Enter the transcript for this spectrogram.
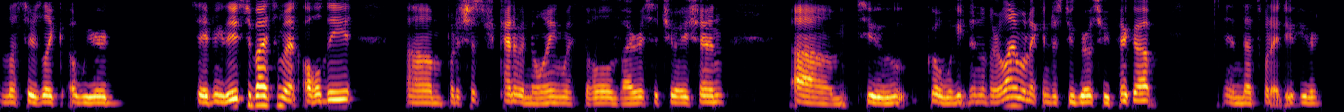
unless there's like a weird savings. I used to buy some at Aldi, um, but it's just kind of annoying with the whole virus situation um, to go wait in another line when I can just do grocery pickup. And that's what I do here.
